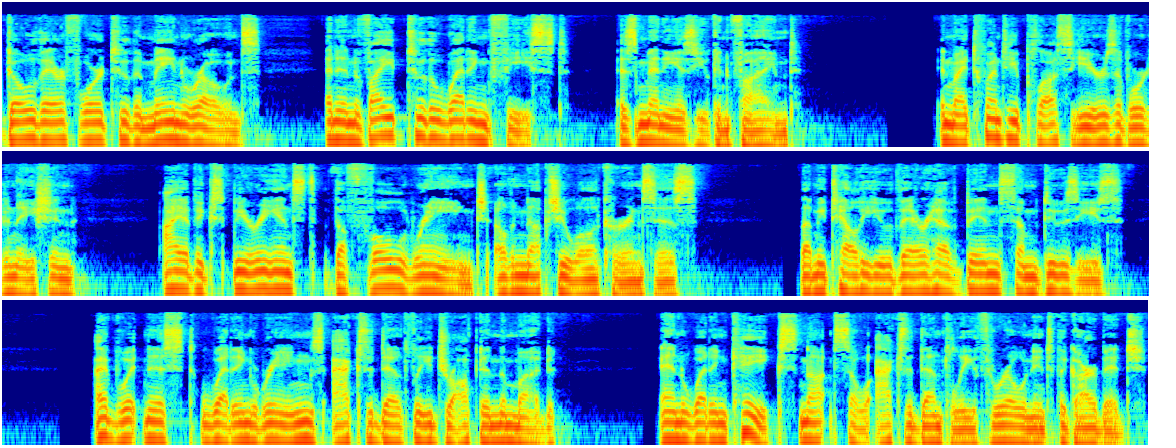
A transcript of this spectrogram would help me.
Go therefore to the main roads and invite to the wedding feast as many as you can find. In my 20 plus years of ordination, I have experienced the full range of nuptial occurrences. Let me tell you, there have been some doozies. I've witnessed wedding rings accidentally dropped in the mud and wedding cakes not so accidentally thrown into the garbage.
